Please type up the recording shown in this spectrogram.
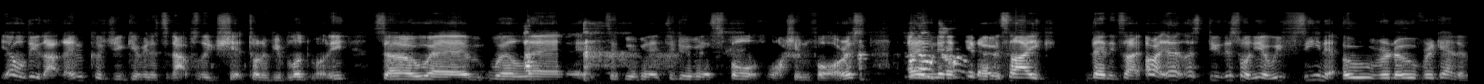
Yeah, we'll do that then, because you're giving us an absolute shit ton of your blood money. So um, we'll uh, to do a bit of, to do a bit of sports washing for us." and uh, you know, it's like then it's like, all right, let's do this one. Yeah, we've seen it over and over again of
